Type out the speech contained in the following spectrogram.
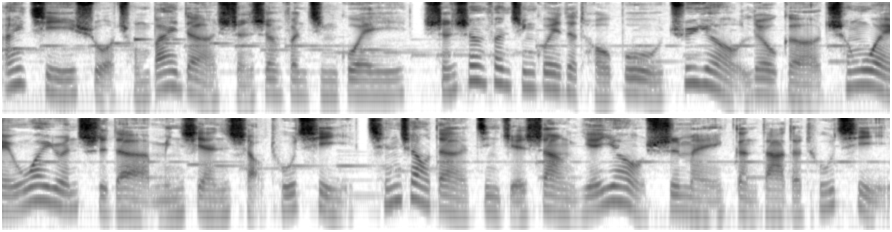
埃及所崇拜的神圣粪金龟。神圣粪金龟的头部具有六个称为外圆齿的明显小凸起，前脚的胫节上也有四枚更大的凸起。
